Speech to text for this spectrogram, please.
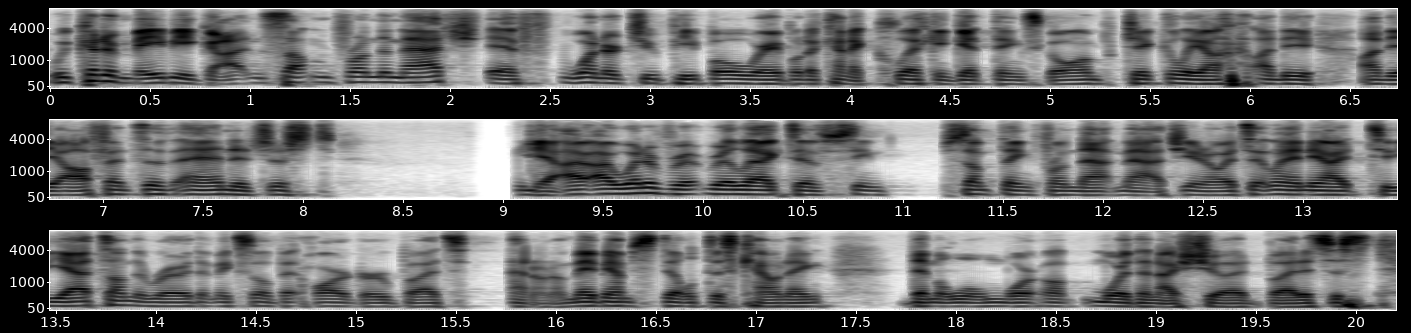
we could have maybe gotten something from the match if one or two people were able to kind of click and get things going, particularly on, on the on the offensive end. It's just yeah, I, I would have really liked to have seen something from that match. You know, it's Atlanta United too. Yeah, it's on the road. That makes it a little bit harder, but I don't know. Maybe I'm still discounting them a little more uh, more than I should. But it's just,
